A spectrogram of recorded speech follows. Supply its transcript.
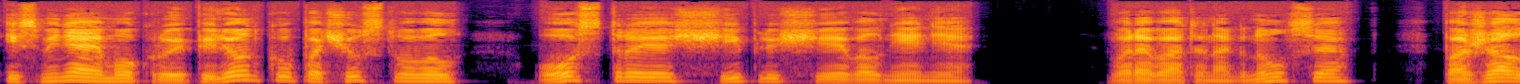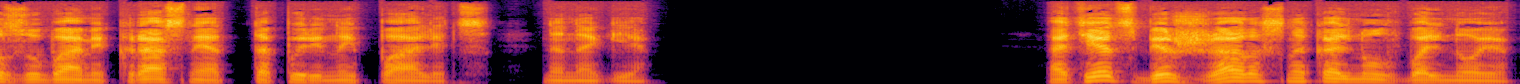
и, сменяя мокрую пеленку, почувствовал острое щиплющее волнение воровато нагнулся, пожал зубами красный оттопыренный палец на ноге. Отец безжалостно кольнул в больное,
